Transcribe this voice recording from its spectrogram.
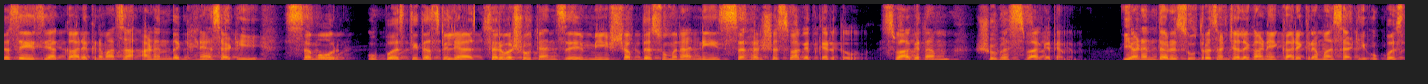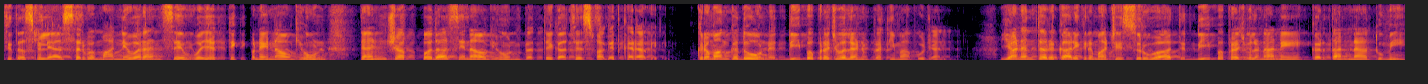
तसेच या कार्यक्रमाचा आनंद घेण्यासाठी समोर उपस्थित असलेल्या सर्व श्रोत्यांचे मी शब्द सुमनांनी सहर्ष स्वागत करतो. स्वागतम शुभ स्वागतम. यानंतर सूत्रसंचालकाने कार्यक्रमासाठी उपस्थित असलेल्या सर्व मान्यवरांचे वैयक्तिकपणे नाव घेऊन त्यांच्या पदाचे नाव घेऊन प्रत्येकाचे स्वागत करावे. क्रमांक दोन दीप प्रज्वलन प्रतिमा पूजन यानंतर कार्यक्रमाची सुरुवात दीप प्रज्वलनाने करताना तुम्ही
